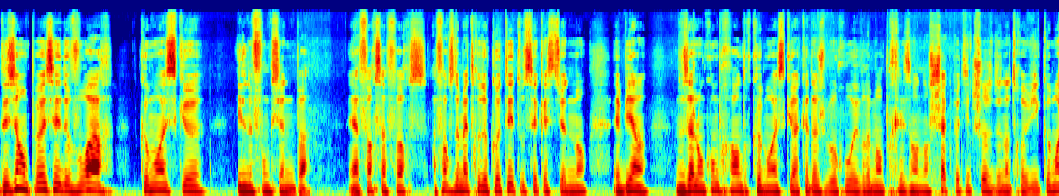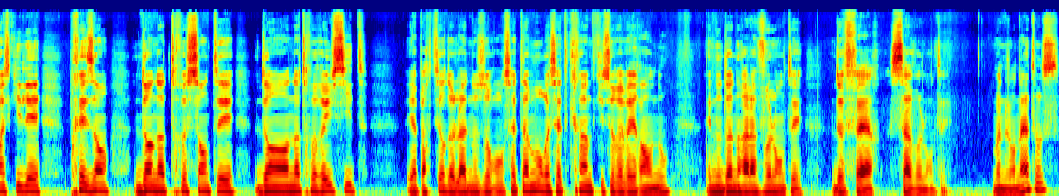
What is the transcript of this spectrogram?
déjà on peut essayer de voir comment est-ce que il ne fonctionne pas. Et à force, à force, à force de mettre de côté tous ces questionnements, eh bien, nous allons comprendre comment est-ce que Akadosh Borou est vraiment présent dans chaque petite chose de notre vie, comment est-ce qu'il est présent dans notre santé, dans notre réussite. Et à partir de là, nous aurons cet amour et cette crainte qui se réveillera en nous et nous donnera la volonté de faire sa volonté. Bonne journée à tous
